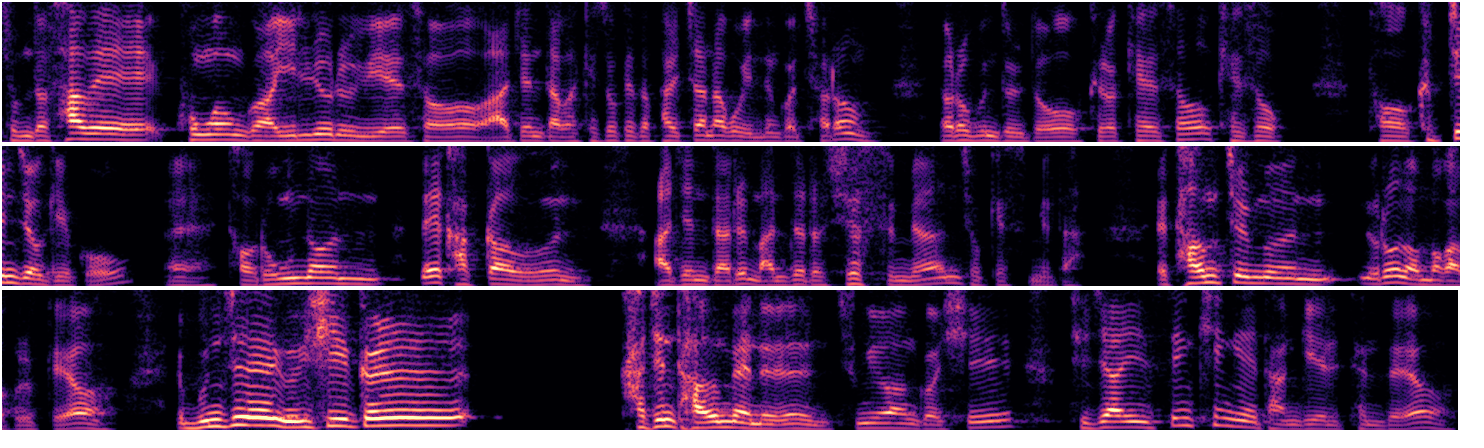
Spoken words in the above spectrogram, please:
좀 더 사회 공헌과 인류를 위해서 아젠다가 계속해서 발전하고 있는 것처럼 여러분들도 그렇게 해서 계속 더 급진적이고 예, 더 롱런에 가까운 아젠다를 만들어 주셨으면 좋겠습니다. 예, 다음 질문으로 넘어가 볼게요. 문제 의식을 가진 다음에는 중요한 것이 디자인 싱킹의 단계일 텐데요.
